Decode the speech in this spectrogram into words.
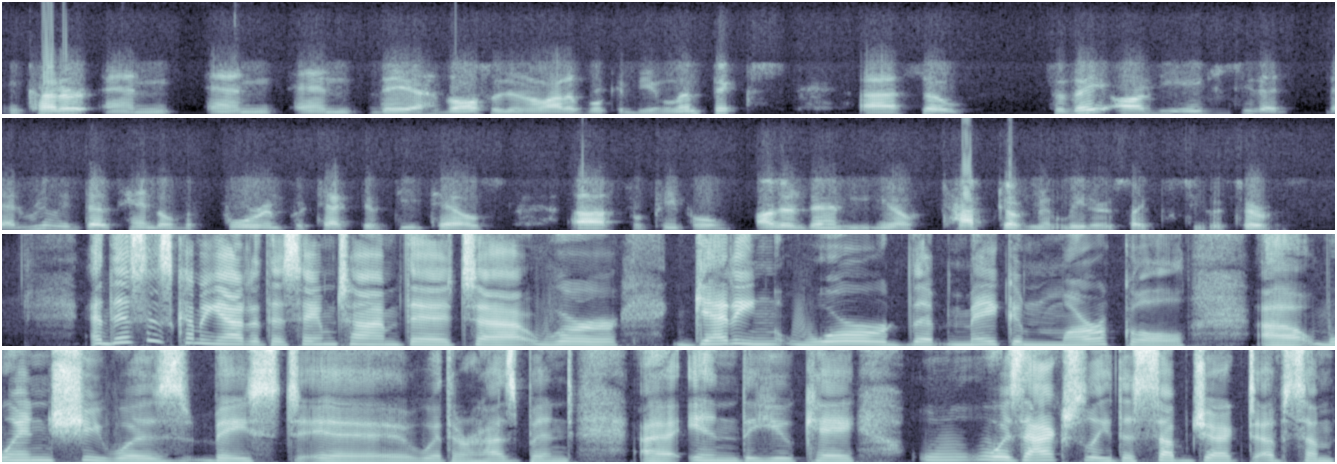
in Qatar, and and and they have also done a lot of work at the Olympics. Uh, so so they are the agency that that really does handle the foreign protective details uh, for people other than you know top government leaders like the Secret Service. And this is coming out at the same time that uh, we're getting word that Meghan Markle, uh, when she was based uh, with her husband uh, in the UK, was actually the subject of some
